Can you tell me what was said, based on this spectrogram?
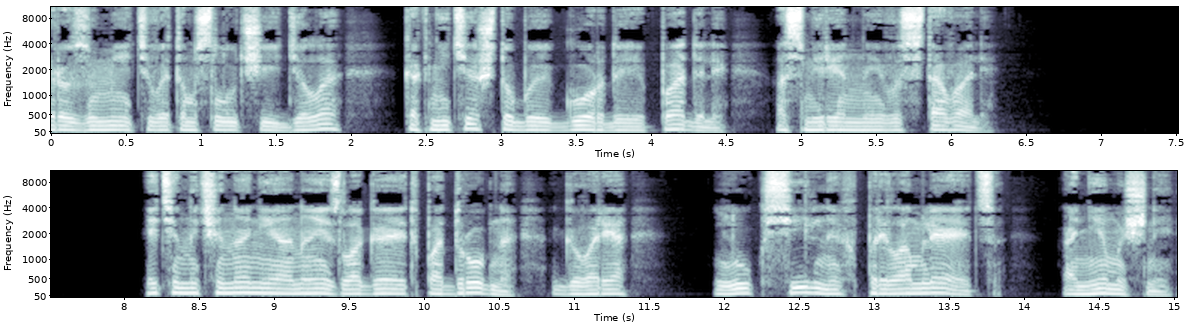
разуметь в этом случае дела, как не те, чтобы гордые падали, а смиренные восставали? Эти начинания она излагает подробно, говоря Лук сильных преломляется, а немощные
